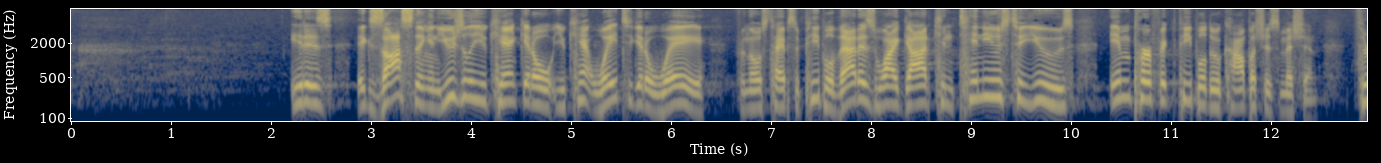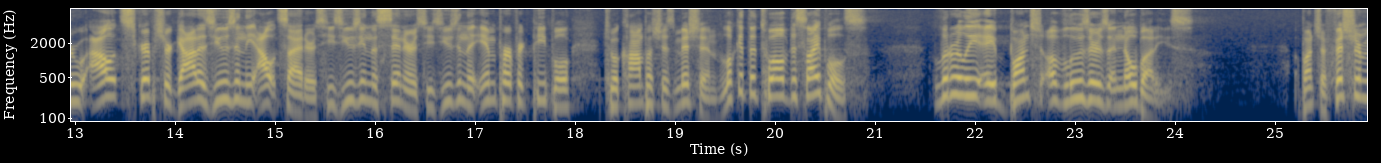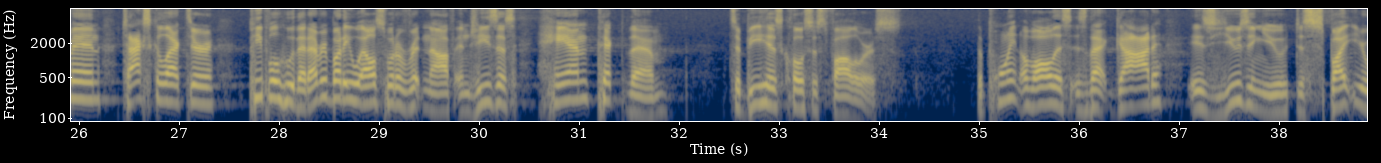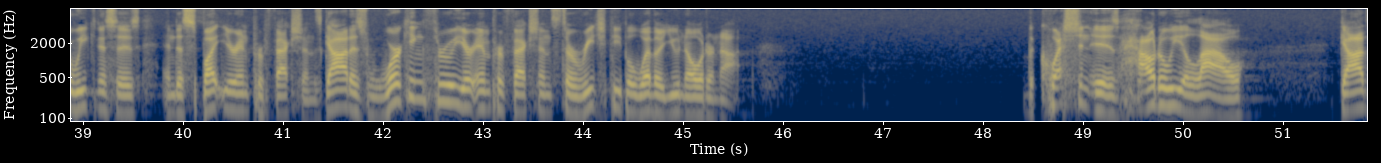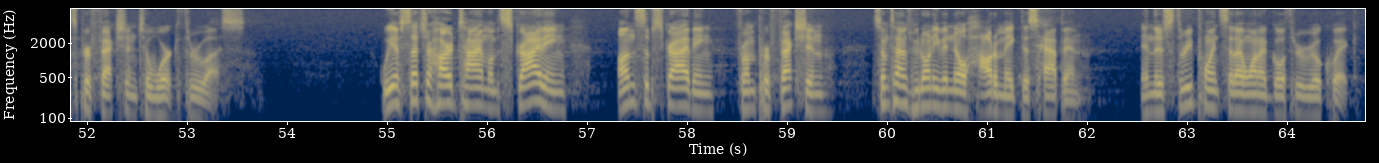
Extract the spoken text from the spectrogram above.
It is exhausting, and usually you can't, get a, you can't wait to get away from those types of people. That is why God continues to use imperfect people to accomplish his mission. Throughout Scripture, God is using the outsiders, He's using the sinners, He's using the imperfect people to accomplish His mission. Look at the 12 disciples literally a bunch of losers and nobodies. A bunch of fishermen, tax collector, people who that everybody else would have written off, and Jesus handpicked them to be his closest followers. The point of all this is that God is using you despite your weaknesses and despite your imperfections. God is working through your imperfections to reach people whether you know it or not. The question is how do we allow God's perfection to work through us? We have such a hard time subscribing, unsubscribing from perfection. Sometimes we don't even know how to make this happen. And there's three points that I want to go through real quick.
